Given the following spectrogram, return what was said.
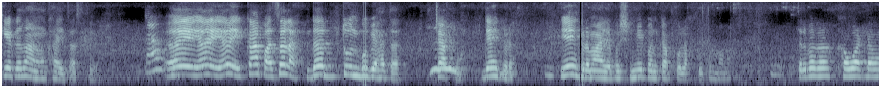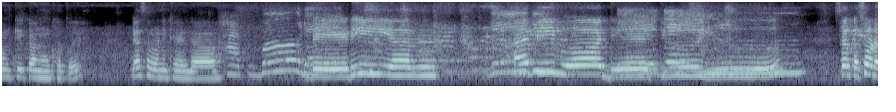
केकच आणून खायचं असतं अय अय अय कापा चला धर तून बुबे हातात चाकू द्या इकडं ये इकडं माझ्यापाशी मी पण कापू लागते तुम्हाला तर बघा खाऊ वाटला म्हणून केक आणून खातोय या सर्वांनी खायला डेडियर happy birthday to you sir का सोडा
